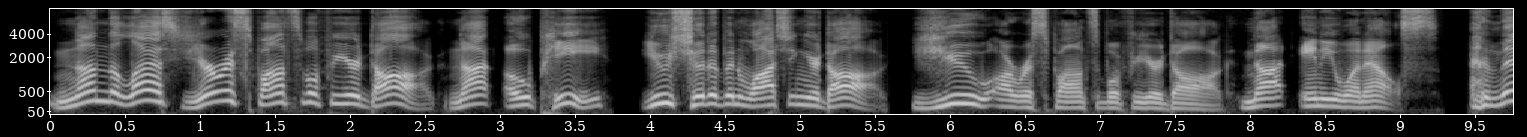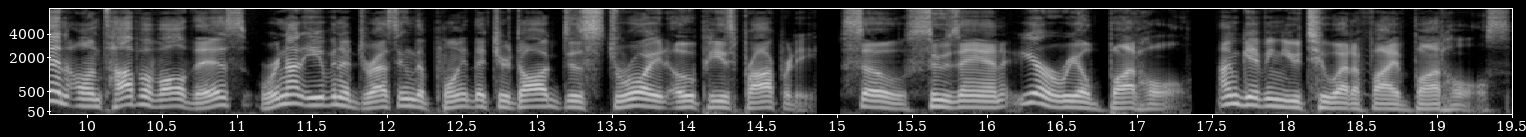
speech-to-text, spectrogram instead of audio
nonetheless, you're responsible for your dog, not OP. You should have been watching your dog. You are responsible for your dog, not anyone else. And then, on top of all this, we're not even addressing the point that your dog destroyed OP's property. So, Suzanne, you're a real butthole. I'm giving you two out of five buttholes.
